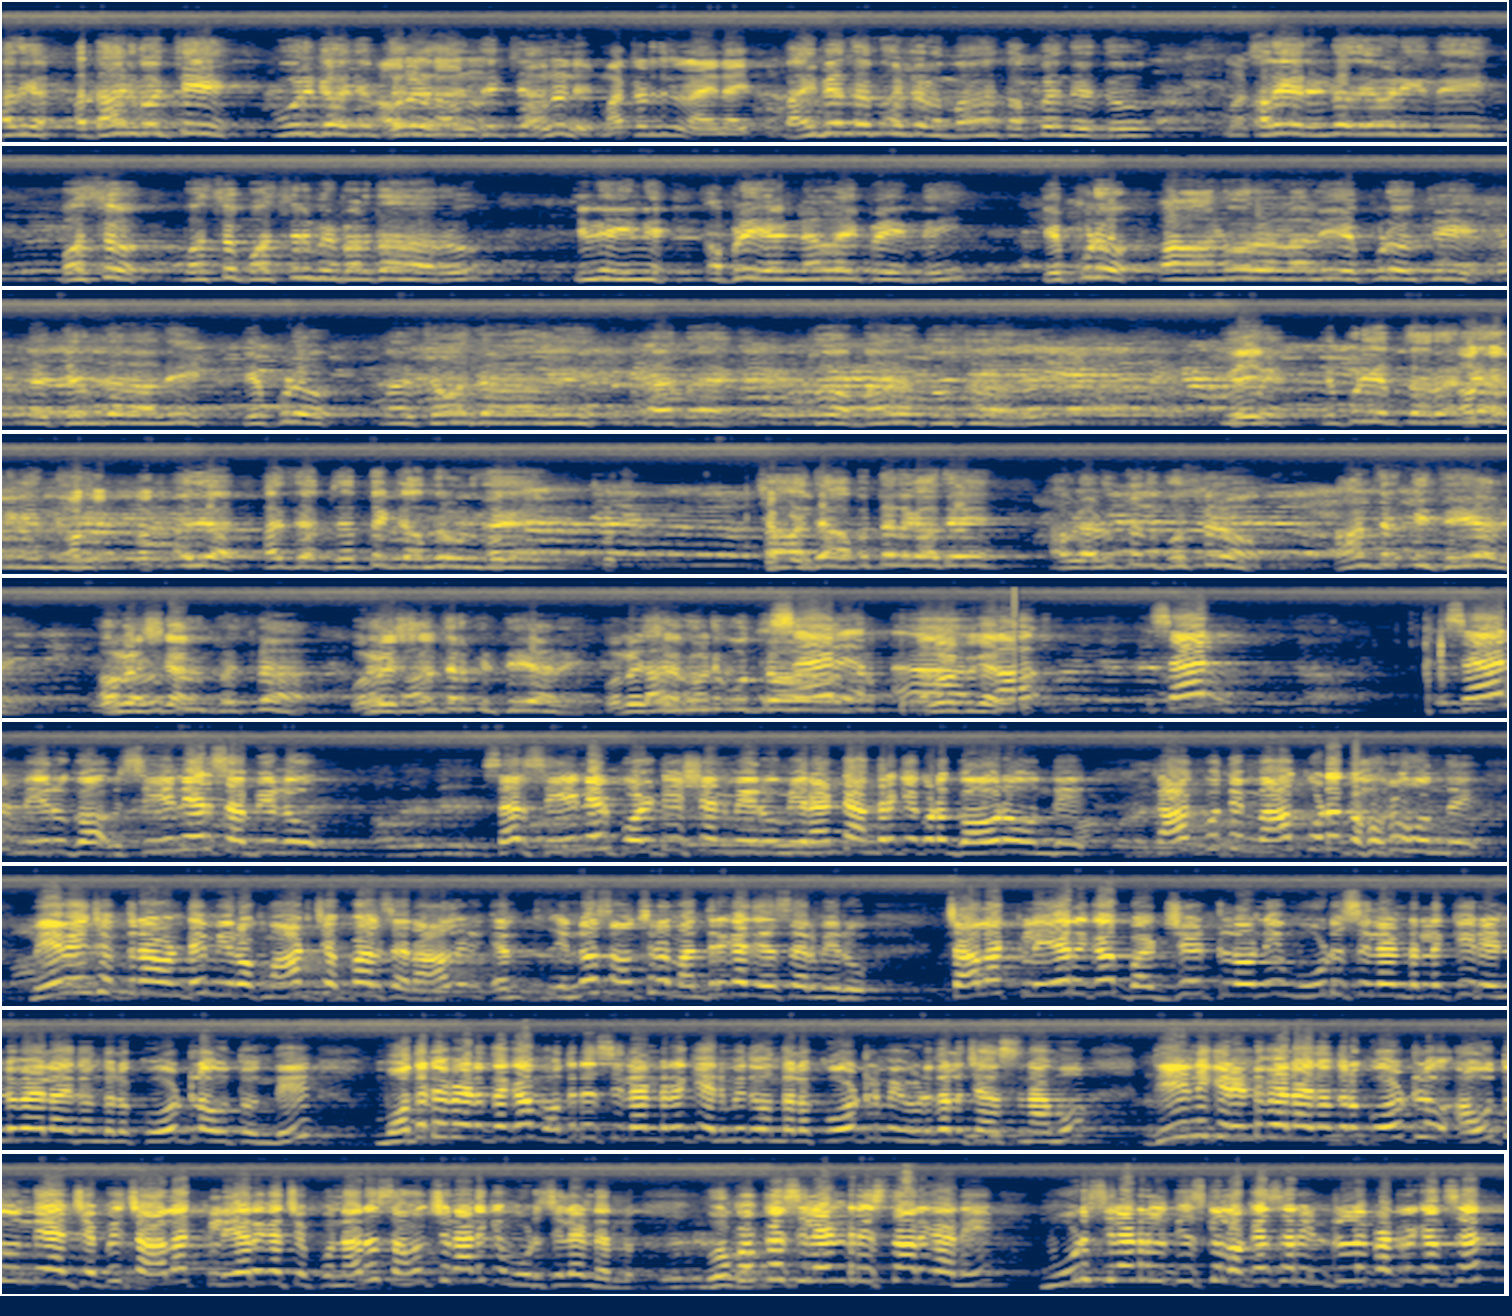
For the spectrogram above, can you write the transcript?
అది దానికి వచ్చి ఊరిగా చెప్తారు అధ్యక్ష. మాట్లాడమ్మా? తప్పేం లేదు. అలాగే రెండోది ఏమడిగింది? బస్సు బస్సు బస్సుని మీరు పెడతాన్నారు. ఇన్ని ఇన్ని. అప్పుడే ఏడు నెలలు అయిపోయింది. ఎప్పుడు ఆ వెళ్ళాలి ఎప్పుడు వచ్చి తిరుపతి వెళ్ళాలి ఎప్పుడు వెళ్ళాలి మేడం చూస్తున్నారు ఎప్పుడు- చెప్తారు అని అడిగింది. అది అది సబ్జెక్ట్ అందరూ ఉంది. అదే అబద్ధాలు కాదే. ఆవిడ అడుగుతుంది క్వశ్చన్ ఆన్సర్ మీరు చేయాలి. ప్రశ్న. ఆన్సర్ మీరు చేయాలి. సార్ మీరు సీనియర్ సభ్యులు సార్ సీనియర్ పొలిటీషియన్ మీరు మీరంటే అందరికీ కూడా గౌరవం ఉంది. కాకపోతే మాకు కూడా గౌరవం ఉంది. మేమేం చెప్తున్నామంటే మీరు ఒక మాట చెప్పాలి సార్. ఆల్రెడీ ఎంత ఎన్నో సంవత్సరాలు మంత్రిగా చేశారు మీరు. చాలా క్లియర్గా బడ్జెట్లోని మూడు సిలిండర్లకి రెండు వేల ఐదు వందల కోట్లు అవుతుంది. మొదటి విడతగా మొదటి సిలిండర్కి ఎనిమిది వందల కోట్లు మేము విడుదల చేస్తున్నాము. దీనికి రెండు వేల ఐదు వందల కోట్లు అవుతుంది అని చెప్పి చాలా క్లియర్గా చెప్పున్నారు. సంవత్సరానికి మూడు సిలిండర్లు. ఒక్కొక్క సిలిండర్ ఇస్తారు కానీ మూడు సిలిండర్లు తీసుకెళ్ళి ఒకేసారి ఇంట్లో పెట్టరు కదా సార్?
